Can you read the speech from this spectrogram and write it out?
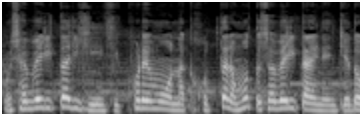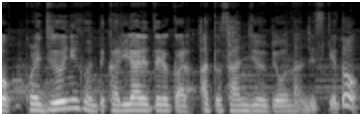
もう喋りたりひんし、これもうなんかほったらもっと喋りたいねんけど、これ12分って借りられてるから、あと30秒なんですけど、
